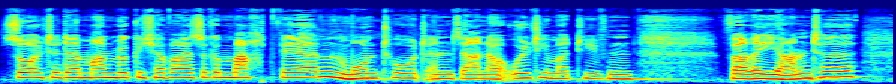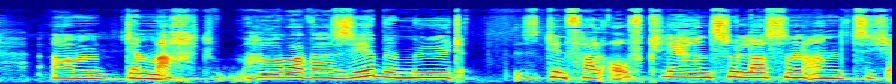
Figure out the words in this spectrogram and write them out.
sollte der Mann möglicherweise gemacht werden, mundtot in seiner ultimativen Variante. Ähm, der Machthaber war sehr bemüht, den Fall aufklären zu lassen und sich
